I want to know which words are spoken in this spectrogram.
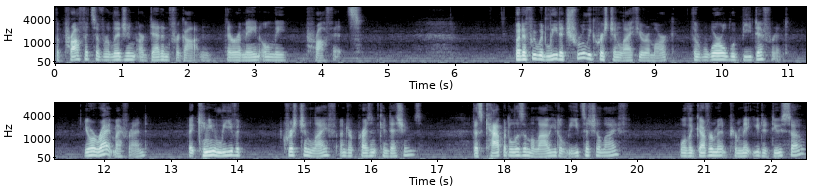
The prophets of religion are dead and forgotten. There remain only profits. But if we would lead a truly Christian life, you remark, the world would be different. You are right, my friend. But can you leave a Christian life under present conditions? Does capitalism allow you to lead such a life? Will the government permit you to do so?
